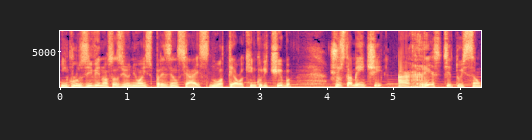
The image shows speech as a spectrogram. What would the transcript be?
inclusive em nossas reuniões presenciais no hotel aqui em Curitiba, justamente a restituição.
